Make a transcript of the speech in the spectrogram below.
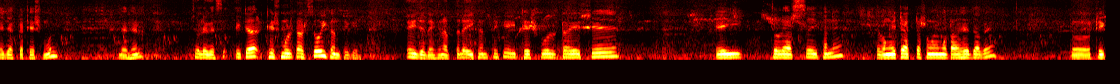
এই যে একটা ঠেসমূল দেখেন, চলে গেছে। এটা ঠেসমূলটা আসছে ওইখান থেকে। এই যে দেখেন আপনারা, এইখান থেকে এই ঠেসমূলটা এসে এই চলে আসছে এইখানে, এবং এটা একটা সময় মোটা হয়ে যাবে। তো ঠিক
